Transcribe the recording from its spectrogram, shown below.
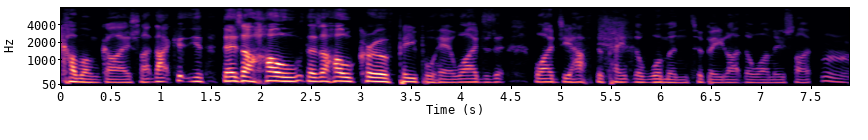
come on guys like that there's a whole there's a whole crew of people here why does it why do you have to paint the woman to be like the one who's like mm.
